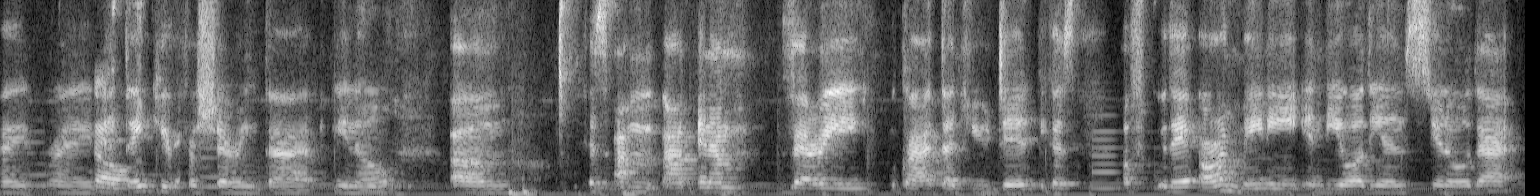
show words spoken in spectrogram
Right, right. So, and thank you for sharing that. You know, because um, I'm, I'm and I'm very glad that you did because of there are many in the audience, you know, that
